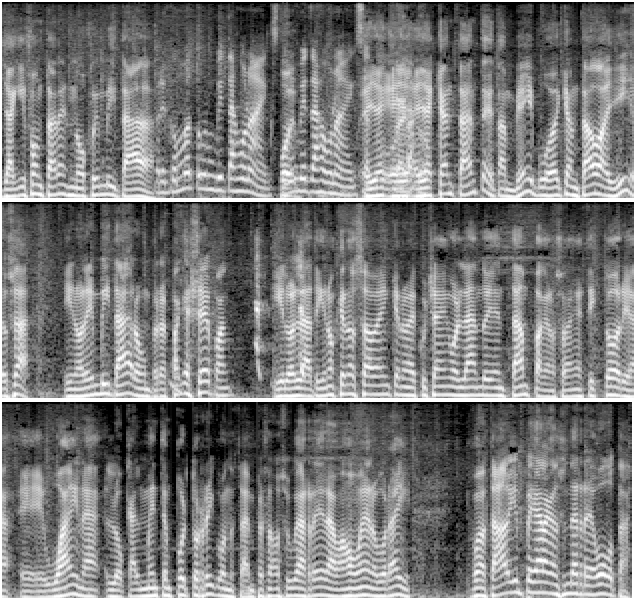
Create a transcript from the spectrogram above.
Jackie Fontanes no fue invitada. Pero ¿y ¿cómo tú invitas a una ex? Tú Pues, invitas a una ex. a Ella, tu ella- boda. ella es cantante también y pudo haber cantado allí, o sea, y no le invitaron, pero es para que sepan. Y los latinos que no saben, que nos escuchan en Orlando y en Tampa, que no saben esta historia, eh, localmente en Puerto Rico, cuando estaba empezando su carrera, más o menos por ahí, cuando estaba bien pegada la canción de Rebota,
